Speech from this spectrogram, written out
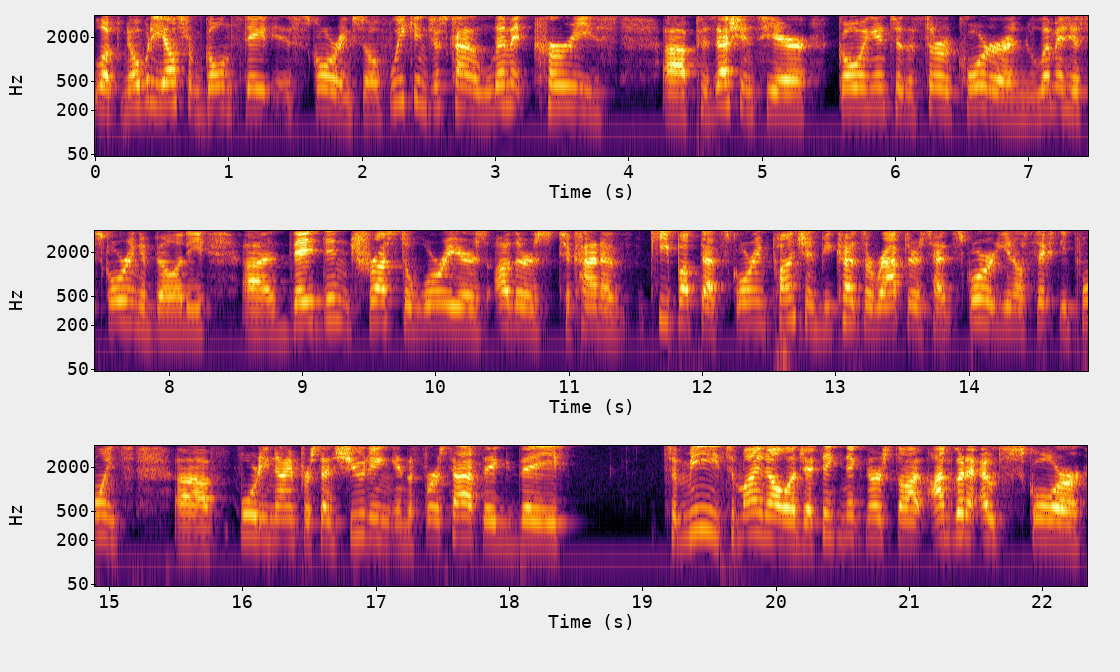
look, nobody else from Golden State is scoring. So if we can just kind of limit Curry's uh, possessions here going into the third quarter and limit his scoring ability. Uh, they didn't trust the Warriors, others, to kind of keep up that scoring punch. And because the Raptors had scored, you know, 60 points, uh, 49% shooting in the first half, they, they, to me, to my knowledge, I think Nick Nurse thought, I'm going to outscore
